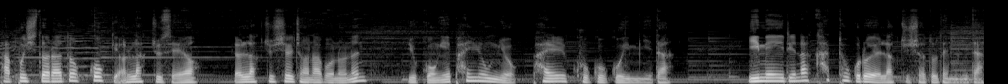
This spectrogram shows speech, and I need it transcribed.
바쁘시더라도 꼭 연락 주세요. 연락 주실 전화번호는 602-866-8999입니다. 이메일이나 카톡으로 연락 주셔도 됩니다.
